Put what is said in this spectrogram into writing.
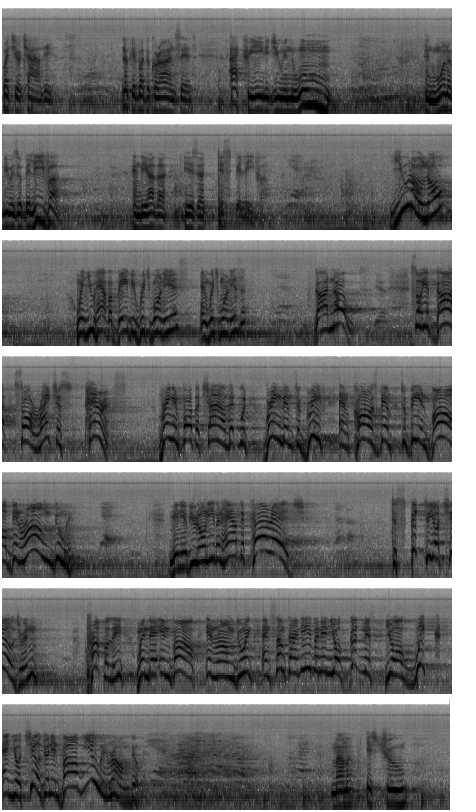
what your child is. Look at what the Quran says. I created you in the womb. And one of you is a believer, and the other is a disbeliever. You don't know when you have a baby which one is and which one isn't. God knows. So if God saw righteous parents bringing forth a child that would bring them to grief and cause them to be involved in wrongdoing. Many of you don't even have the courage to speak to your children properly when they're involved in wrongdoing. And sometimes, even in your goodness, you're weak and your children involve you in wrongdoing. Mama, it's true.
